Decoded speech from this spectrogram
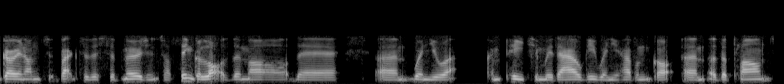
going on to, back to the submergence, I think a lot of them are there um, when you're competing with algae, when you haven't got um, other plants.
